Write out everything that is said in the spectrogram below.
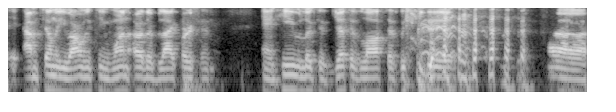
I'm telling you, I only seen one other black person, and he looked as just as lost as we did. uh,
